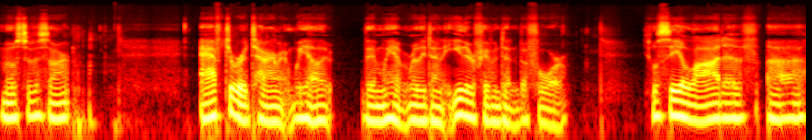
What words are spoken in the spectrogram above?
Most of us aren't. After retirement, we have then we haven't really done it either if we haven't done it before. You'll see a lot of uh,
